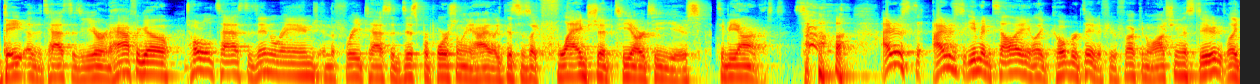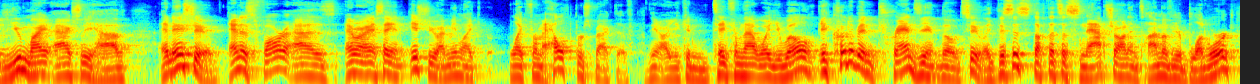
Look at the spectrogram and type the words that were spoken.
date of the test is a year and a half ago. Total test is in range and the free test is disproportionately high. Like this is like flagship TRT use, to be honest. So I just I'm just even telling like Cobra Tate, if you're fucking watching this dude, like you might actually have an issue. And as far as and when I say an issue, I mean like like from a health perspective. You know, you can take from that what you will. It could have been transient though too. Like this is stuff that's a snapshot in time of your blood work.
